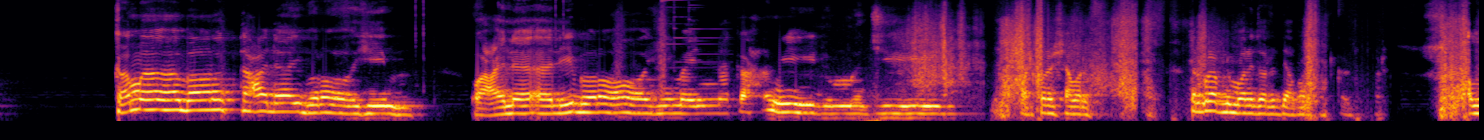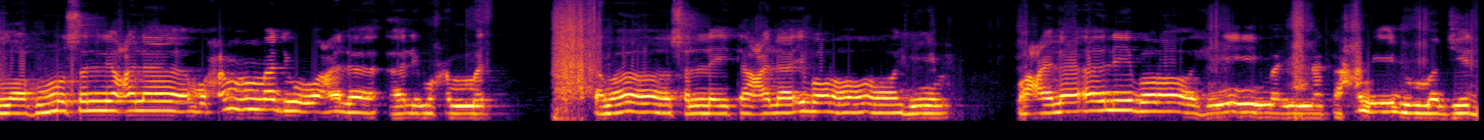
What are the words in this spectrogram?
كما باركت على إبراهيم وعلى آل إبراهيم إنك حميد مجيد পাঠ করে সে আবার তারপর আপনি মনে ধরে দিয়ে আবার পাঠ করতে পারেন اللهم صل على محمد وعلى آل محمد كما صليت على إبراهيم وعلى آل إبراهيم إنك حميد مجيد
